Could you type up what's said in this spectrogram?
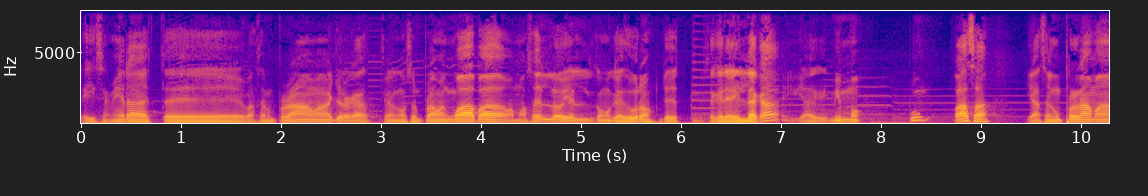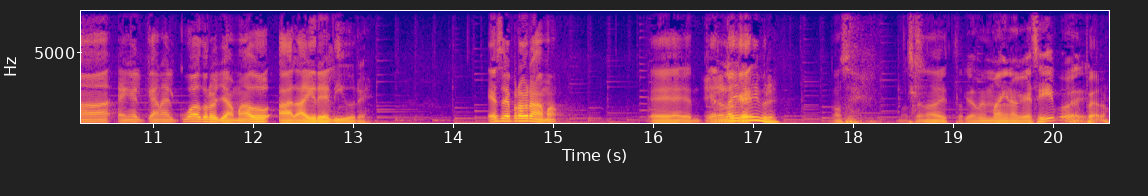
le dice, mira, este va a ser un programa, yo creo que vamos a hacer un programa en Guapa, vamos a hacerlo. Y él como que duro, yo se quería ir de acá y ahí mismo, pum, pasa y hacen un programa en el Canal 4 llamado Al Aire Libre. Ese programa, eh, ¿Era el aire que- libre? No sé, no sé, no he visto. Yo me imagino que sí, pues. Espero.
